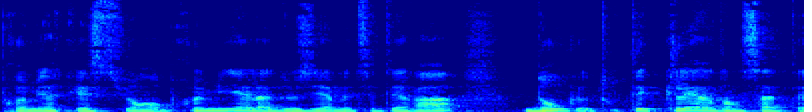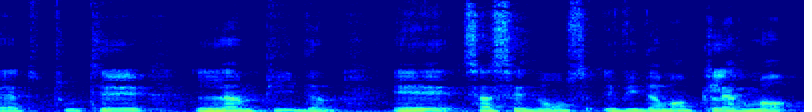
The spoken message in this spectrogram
première question en premier, à la deuxième, etc. Donc tout est clair dans sa tête, tout est limpide et ça s'énonce évidemment clairement.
